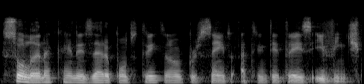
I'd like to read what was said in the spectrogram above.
Solana caindo 0,39% a 33,20.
